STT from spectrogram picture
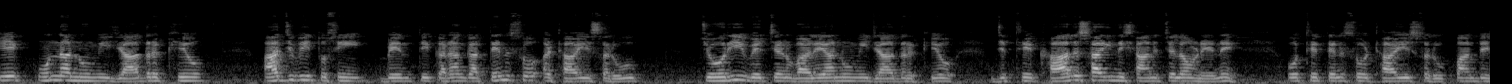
ਇਹ ਉਹਨਾਂ ਨੂੰ ਵੀ ਯਾਦ ਰੱਖਿਓ। ਅੱਜ ਵੀ ਤੁਸੀਂ ਬੇਨਤੀ ਕਰਾਂਗਾ 328 ਸਰੂਪ ਚੋਰੀ ਵੇਚਣ ਵਾਲਿਆਂ ਨੂੰ ਵੀ ਯਾਦ ਰੱਖਿਓ। ਜਿੱਥੇ ਖਾਲਸਾਈ ਨਿਸ਼ਾਨ ਚਲਾਉਣੇ ਨੇ, ਉੱਥੇ 328 ਸਰੂਪਾਂ ਦੇ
